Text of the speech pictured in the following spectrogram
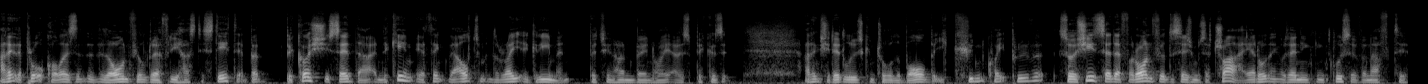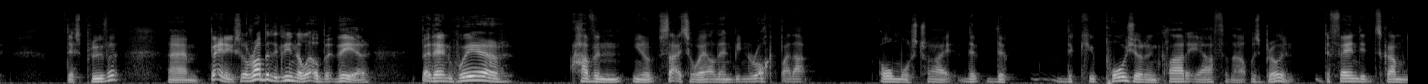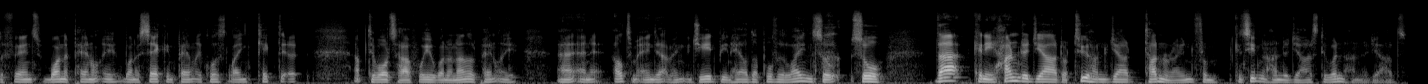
I think the protocol is that the on-field referee has to state it. But because she said that, and they came I think the ultimate, the right agreement between her and Ben Whitehouse, because it, I think she did lose control of the ball, but you couldn't quite prove it. So she said if her on-field decision was a try, I don't think it was anything conclusive enough to disprove it. Um, but anyway, so rub of the green a little bit there, but then where having you know started so well, then being rocked by that almost try, the the the composure and clarity after that was brilliant defended, scramble defence, won a penalty, won a second penalty close the line, kicked it up towards halfway, won another penalty, uh, and it ultimately ended up I think Jade being held up over the line. So so that kind of hundred yard or two hundred yard turnaround from conceding hundred yards to win hundred yards,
